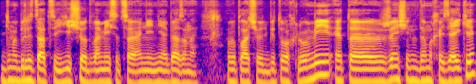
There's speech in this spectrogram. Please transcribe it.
демобилизации еще два месяца они не обязаны выплачивать леуми. Это женщины-домохозяйки.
